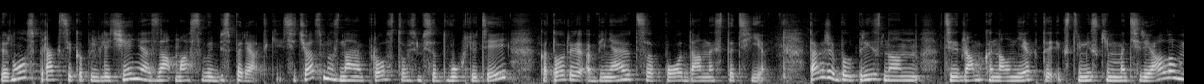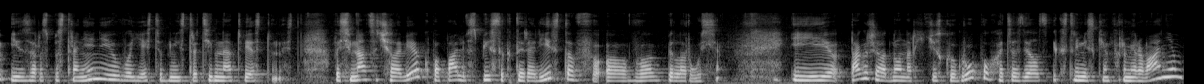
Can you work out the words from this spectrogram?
Вернулась практика привлечения за массовые беспорядки. Сейчас мы знаем про 182 людей, которые обвиняются по данной статье. Также был признан телеграм-канал Некто экстремистским материалом из-за распространения выполнении его есть административная ответственность. 18 человек попали в список террористов э, в Беларуси. И также одну анархическую группу хотят сделать экстремистским формированием,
